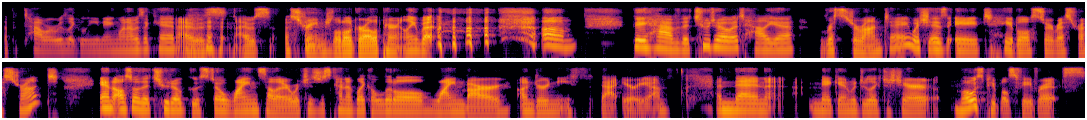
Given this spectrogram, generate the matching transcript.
the tower was like leaning when I was a kid. I was I was a strange little girl apparently, but um, they have the Tutto Italia Ristorante, which is a table service restaurant, and also the Tutto Gusto wine cellar, which is just kind of like a little wine bar underneath that area. And then, Megan, would you like to share most people's favorites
